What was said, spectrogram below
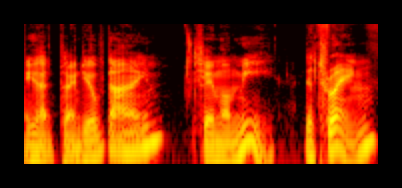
You had plenty of time. Shame on me. The train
